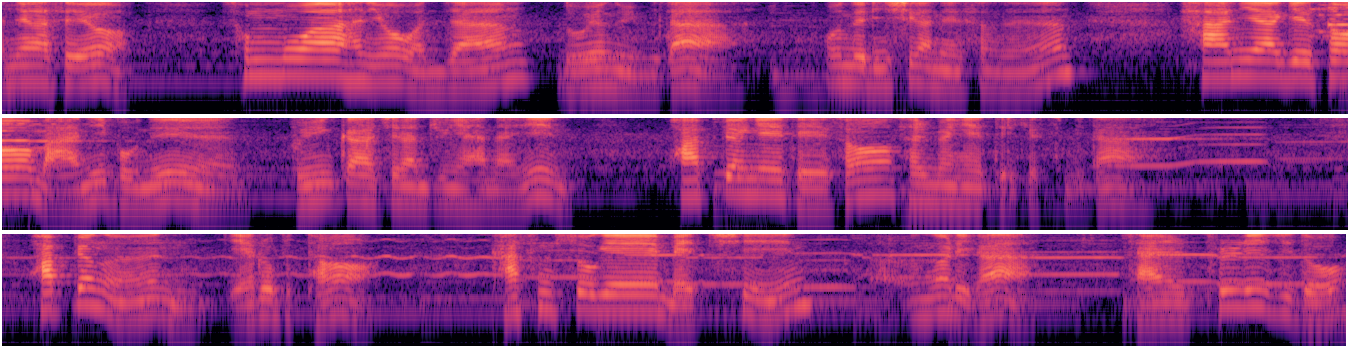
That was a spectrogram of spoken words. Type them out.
안녕하세요. 손모아 한의원 원장 노현우입니다. 오늘 이 시간에서는 한의학에서 많이 보는 부인과 질환 중에 하나인 화병에 대해서 설명해 드리겠습니다. 화병은 예로부터 가슴 속에 맺힌 응어리가 잘 풀리지도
